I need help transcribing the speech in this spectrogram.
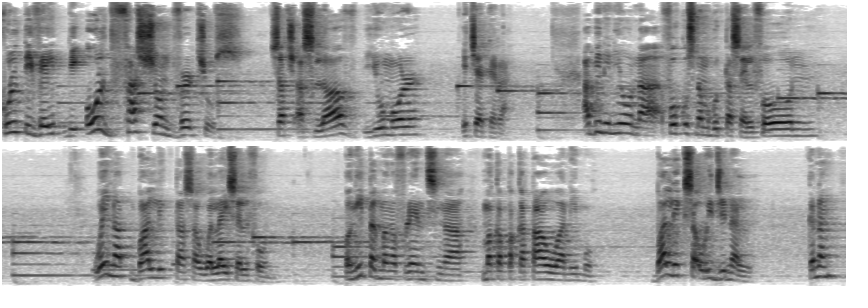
cultivate the old-fashioned virtues such as love, humor, etc. Abi ninyo na focus na magud ta cellphone. Why not balik ta sa walay cellphone? Pangitag mga friends nga makapakatawa nimo. Balik sa original. Kanang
